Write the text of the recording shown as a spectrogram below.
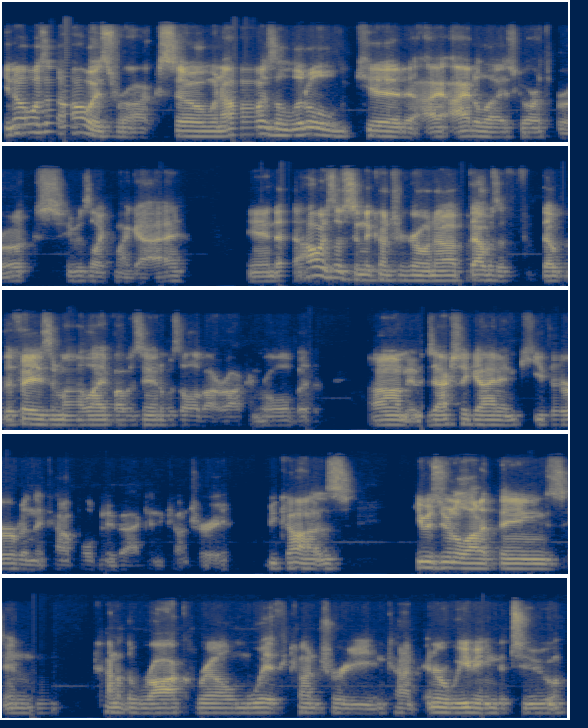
You know, it wasn't always rock. So when I was a little kid, I idolized Garth Brooks. He was like my guy. And I always listened to country growing up. That was a, the, phase in my life I was in. It was all about rock and roll. But um, it was actually a guy named Keith Urban that kind of pulled me back into country because he was doing a lot of things in kind of the rock realm with country and kind of interweaving the two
